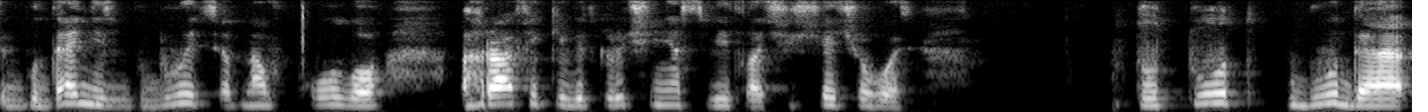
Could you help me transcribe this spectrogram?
буденність будується навколо графіків відключення світла чи ще чогось. То тут буде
